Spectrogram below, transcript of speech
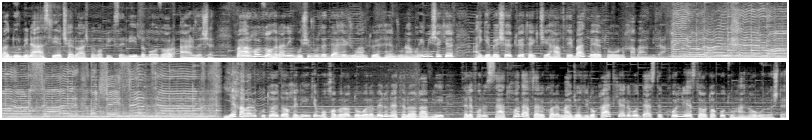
و دوربین اصلی 48 مگاپیکسلی به بازار ارزشه. به هر حال ظاهرا این گوشی روز 10 ژوئن توی هند رونمایی میشه که اگه بشه توی تکچی هفته بعد بهتون خبر میدم. یه خبر کوتاه داخلی این که مخابرات دوباره بدون اطلاع قبلی تلفن صدها دفتر کار مجازی رو قطع کرده و دست کلی استارتاپ رو تو حنا گذاشته.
